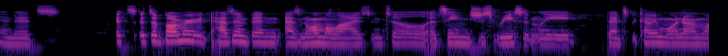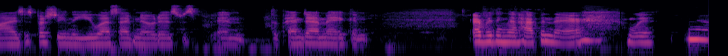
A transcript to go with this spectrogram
And it's it's it's a bummer it hasn't been as normalized until it seems just recently that it's becoming more normalized, especially in the US I've noticed in the pandemic and everything that happened there with yeah.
